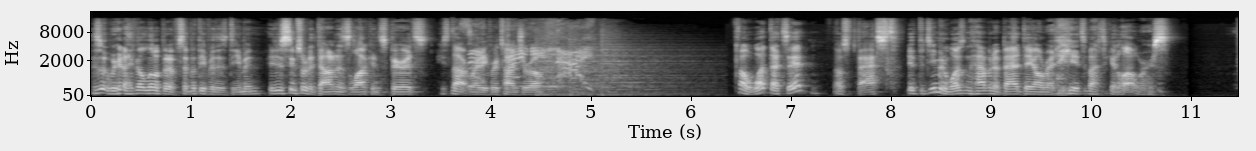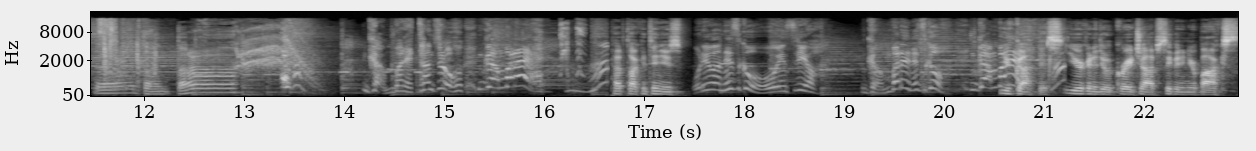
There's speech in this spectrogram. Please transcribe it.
is it weird? I feel a little bit of sympathy for this demon. He just seems sort of down in his luck and spirits. He's not ready for Tanjiro. Oh, what? That's it? That was fast. If the demon wasn't having a bad day already, it's about to get a lot worse. Dun, Pep talk continues. You got this. You're gonna do a great job sleeping in your box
